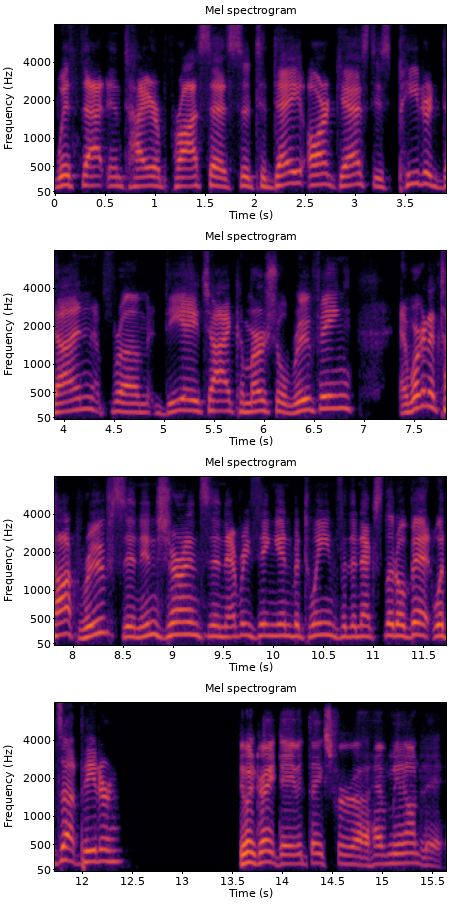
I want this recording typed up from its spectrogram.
with that entire process. So today, our guest is Peter Dunn from DHI Commercial Roofing. And we're going to talk roofs and insurance and everything in between for the next little bit. What's up, Peter? Doing great, David. Thanks for uh, having me on today.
